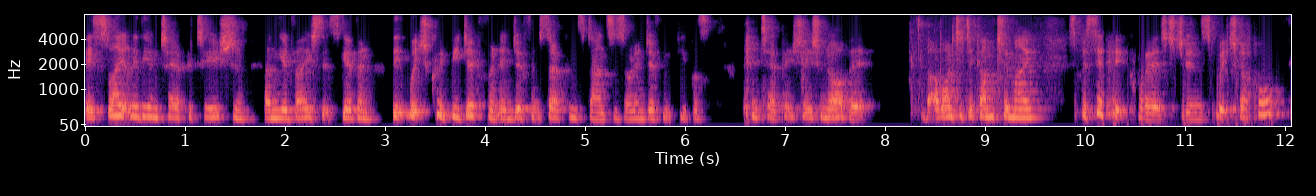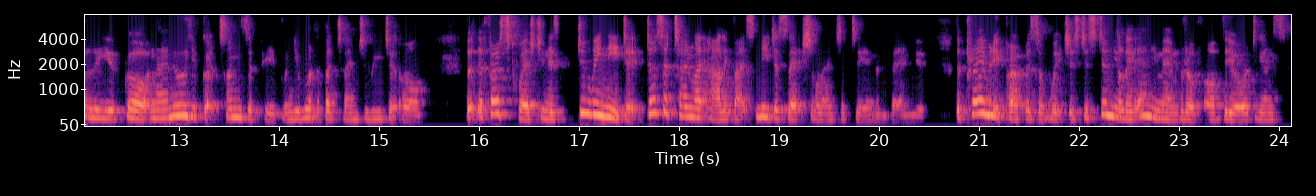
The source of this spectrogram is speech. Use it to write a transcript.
it's slightly the interpretation and the advice that's given, which could be different in different circumstances or in different people's interpretation of it. But I wanted to come to my specific questions, which are hopefully you've got. And I know you've got tons of paper and you won't have had time to read it all. But the first question is Do we need it? Does a town like Halifax need a sexual entertainment venue? The primary purpose of which is to stimulate any member of, of the audience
